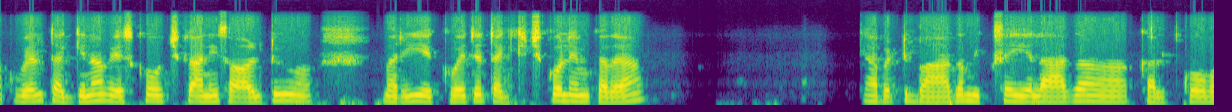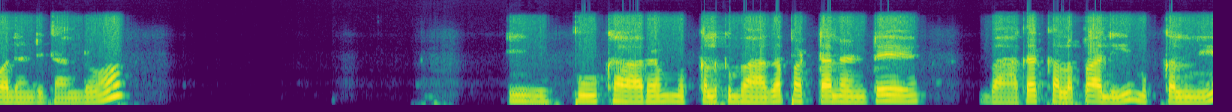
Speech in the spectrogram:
ఒకవేళ తగ్గినా వేసుకోవచ్చు కానీ సాల్ట్ మరీ ఎక్కువైతే తగ్గించుకోలేము కదా. కాబట్టి బాగా మిక్స్ అయ్యేలాగా కలుపుకోవాలండి దానిలో. ఈ ఉప్పు కారం ముక్కలకు బాగా పట్టాలంటే బాగా కలపాలి ముక్కల్ని.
